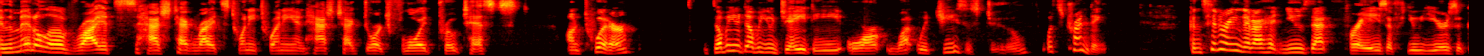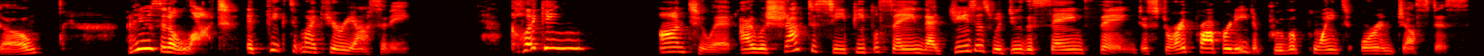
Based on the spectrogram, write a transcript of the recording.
in the middle of riots, hashtag riots 2020 and hashtag George Floyd protests on Twitter, WWJD or What Would Jesus Do was trending. Considering that I had used that phrase a few years ago, I used it a lot. It piqued my curiosity. Clicking onto it, I was shocked to see people saying that Jesus would do the same thing destroy property to prove a point or injustice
